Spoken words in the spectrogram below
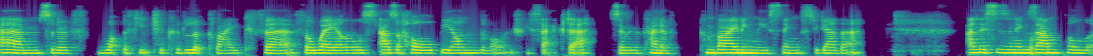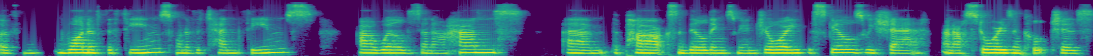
um, sort of what the future could look like for, for Wales as a whole beyond the voluntary sector. So we were kind of combining these things together. And this is an example of one of the themes, one of the 10 themes. Our world is in our hands, um, the parks and buildings we enjoy, the skills we share, and our stories and cultures.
